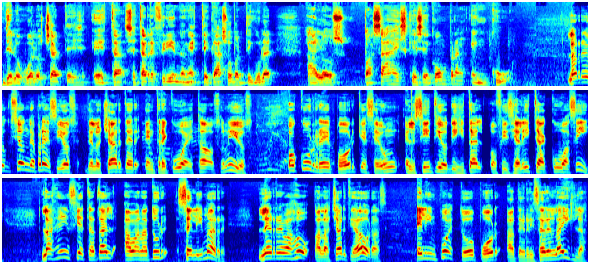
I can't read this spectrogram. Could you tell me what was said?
de los vuelos charter está, se está refiriendo en este caso particular a los pasajes que se compran en Cuba. La reducción de precios de los charter entre Cuba y Estados Unidos ocurre porque, según el sitio digital oficialista CubaSí, la agencia estatal Abanatur Selimar le rebajó a las charteadoras el impuesto por aterrizar en la isla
